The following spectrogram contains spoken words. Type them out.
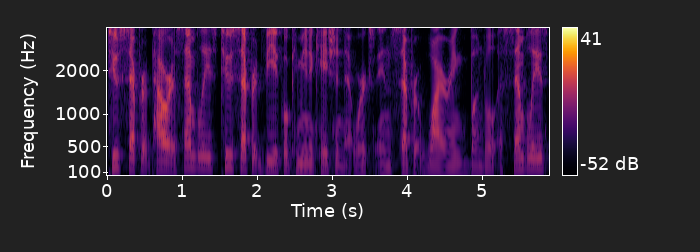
two separate power assemblies, two separate vehicle communication networks in separate wiring bundle assemblies,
